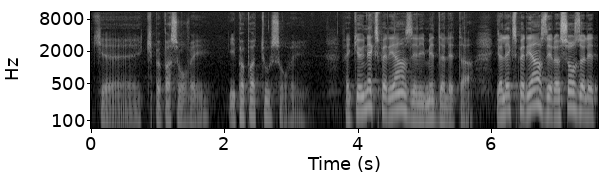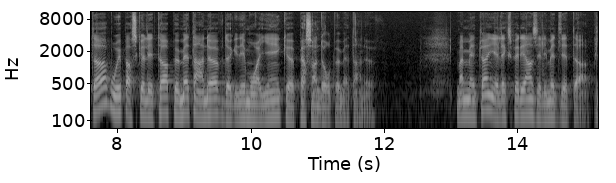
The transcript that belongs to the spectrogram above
qu'il ne peut pas sauver. Il ne peut pas tout sauver. Fait qu'il y a une expérience des limites de l'État. Il y a l'expérience des ressources de l'État, oui, parce que l'État peut mettre en œuvre des moyens que personne d'autre peut mettre en œuvre. Mais en même temps, il y a l'expérience des limites de l'État. Puis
